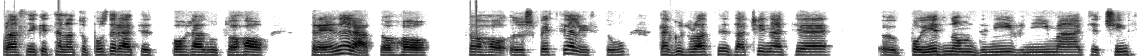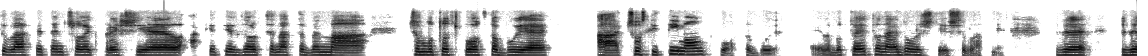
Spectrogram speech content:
vlastne, keď sa na to pozeráte z pohľadu toho trénera, toho toho e, špecialistu, tak už vlastne začínate e, po jednom dni vnímať, čím si vlastne ten človek prešiel, aké tie vzorce na sebe má, čo mu to spôsobuje a čo si tým on spôsobuje. Lebo to je to najdôležitejšie vlastne. Že, že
